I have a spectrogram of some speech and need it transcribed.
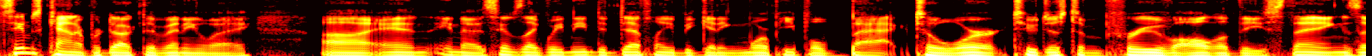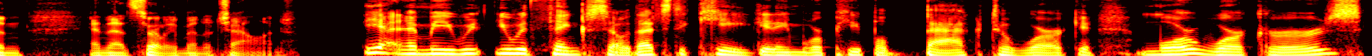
Seems counterproductive anyway, uh, and you know it seems like we need to definitely be getting more people back to work to just improve all of these things, and and that's certainly been a challenge. Yeah, I mean, you would think so. That's the key: getting more people back to work. More workers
